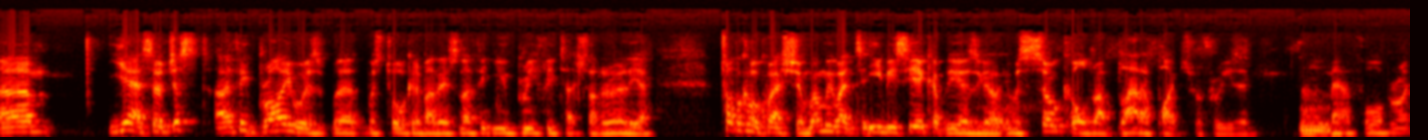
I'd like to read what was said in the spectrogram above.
Um, yeah, so just I think Bry was uh, was talking about this, and I think you briefly touched on it earlier. Topical question: When we went to EBC a couple of years ago, it was so cold our bladder pipes were freezing. Mm. metaphor, Bry?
